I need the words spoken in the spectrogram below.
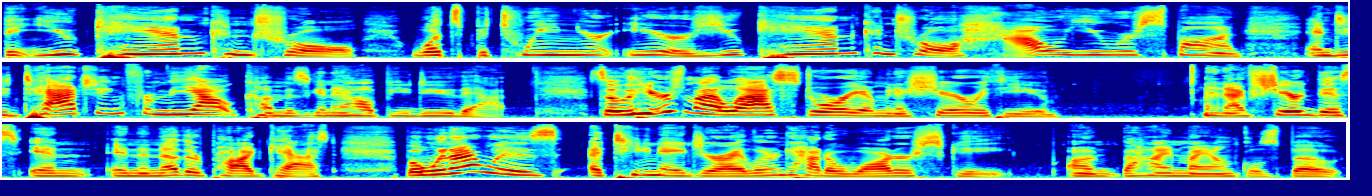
that you can control what's between your ears. You can control how you respond, and detaching from the outcome is going to help you do that. So, here's my last story I'm going to share with you and I've shared this in in another podcast. But when I was a teenager, I learned how to water ski on behind my uncle's boat.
